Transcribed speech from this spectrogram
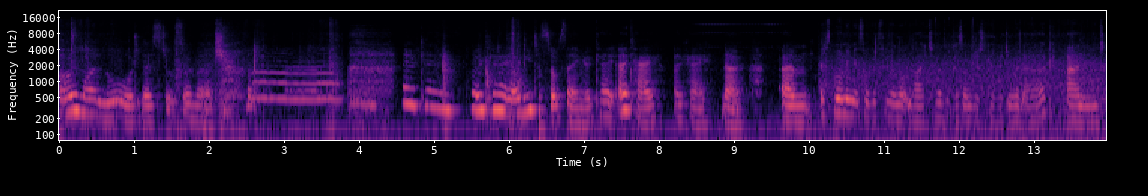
Oh my lord, there's still so much. okay, okay, I need to stop saying okay, okay, okay, no. Um, this morning it's obviously a lot lighter because I'm just going to do an erg and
